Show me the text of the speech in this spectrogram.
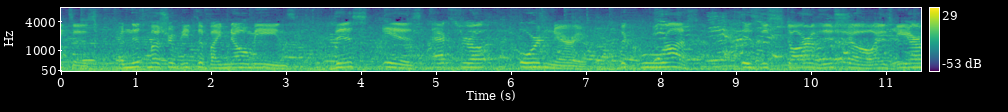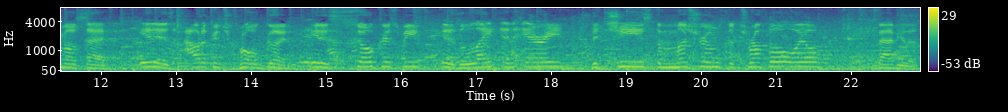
Pizzas. And this mushroom pizza by no means, this is extraordinary. The crust is the star of this show, as Guillermo said. It is out of control good. It is so crispy, it is light and airy. The cheese, the mushrooms, the truffle oil, fabulous.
